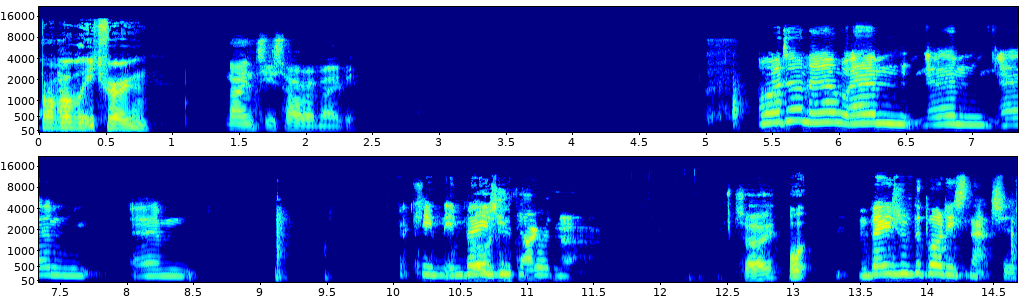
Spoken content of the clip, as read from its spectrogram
Probably true. 90s horror, maybe. Oh, I don't know. Um, um, um, um, fucking invasion of, George the Waggner. Sorry, What? invasion of the Body Snatchers.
